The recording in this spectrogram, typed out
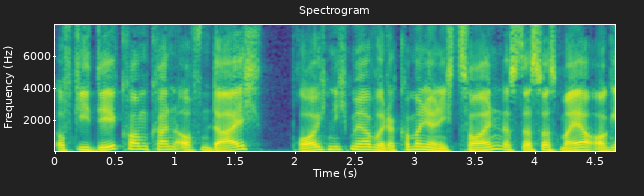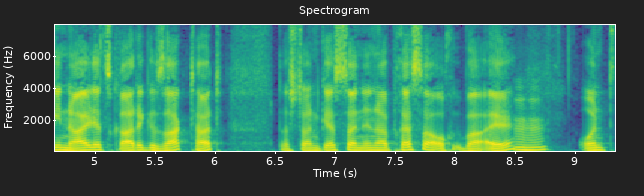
auf die Idee kommen kann, auf dem Deich, brauche ich nicht mehr, weil da kann man ja nicht zäunen. Das ist das, was Meyer original jetzt gerade gesagt hat. Das stand gestern in der Presse auch überall. Mhm. Und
